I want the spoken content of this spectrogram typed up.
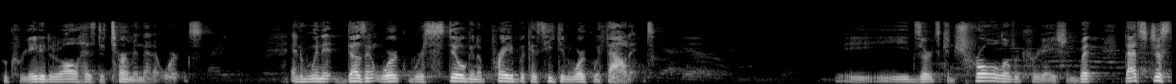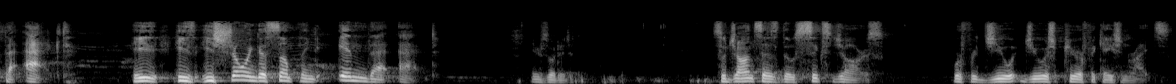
who created it all has determined that it works. And when it doesn't work, we're still going to pray because he can work without it. He, exerts control over creation, but that's just the act. He, he's, he's showing us something in that act. Here's what it is. So John says those six jars were for Jew, Jewish purification rites.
